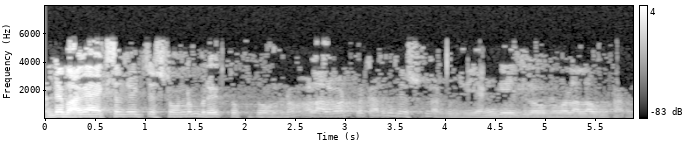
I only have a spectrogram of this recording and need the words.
అంటే బాగా యాక్సలరేట్ చేస్తూ ఉండడం బ్రేక్ తొక్కుతూ ఉండడం వాళ్ళ అలవాటు ప్రకారం చేస్తున్నారు. కొంచెం యంగ్ ఏజ్లో ఉన్న వాళ్ళు అలా ఉంటారు.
